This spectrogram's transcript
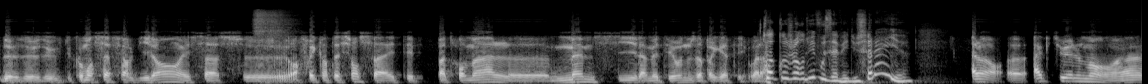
de, de, de, commencer à faire le bilan et ça se en fréquentation ça a été pas trop mal euh, même si la météo nous a pas gâté voilà quoi qu'aujourd'hui vous avez du soleil alors actuellement, hein,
